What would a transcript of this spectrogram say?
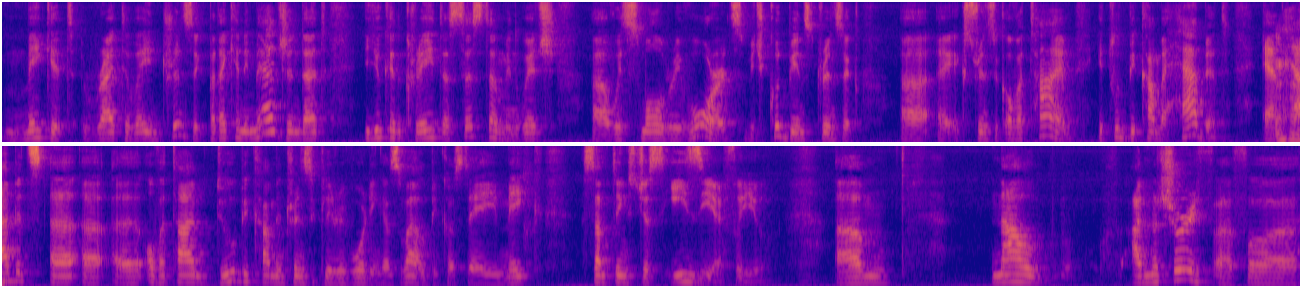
make it right away intrinsic but i can imagine that you can create a system in which uh, with small rewards which could be intrinsic uh, extrinsic over time, it would become a habit. And mm-hmm. habits uh, uh, uh, over time do become intrinsically rewarding as well because they make some things just easier for you. Um, now, I'm not sure if uh, for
